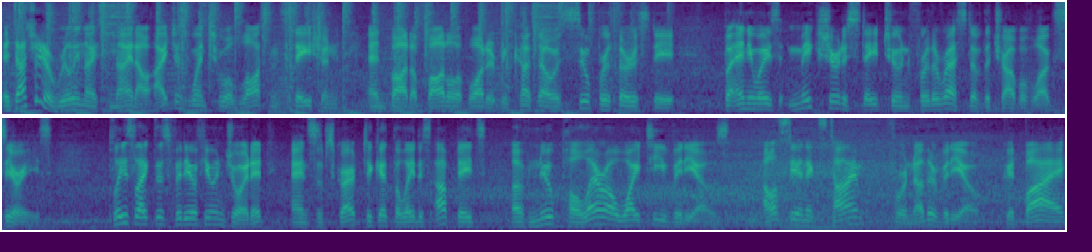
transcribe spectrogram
It's actually a really nice night out. I just went to a Lawson station and bought a bottle of water because I was super thirsty. But anyways, make sure to stay tuned for the rest of the travel vlog series. Please like this video if you enjoyed it, and subscribe to get the latest updates of new Polaro YT videos. I'll see you next time for another video. Goodbye.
